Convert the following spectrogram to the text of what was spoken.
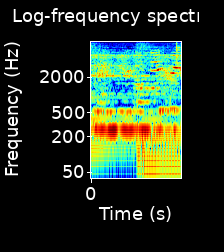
Senin o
